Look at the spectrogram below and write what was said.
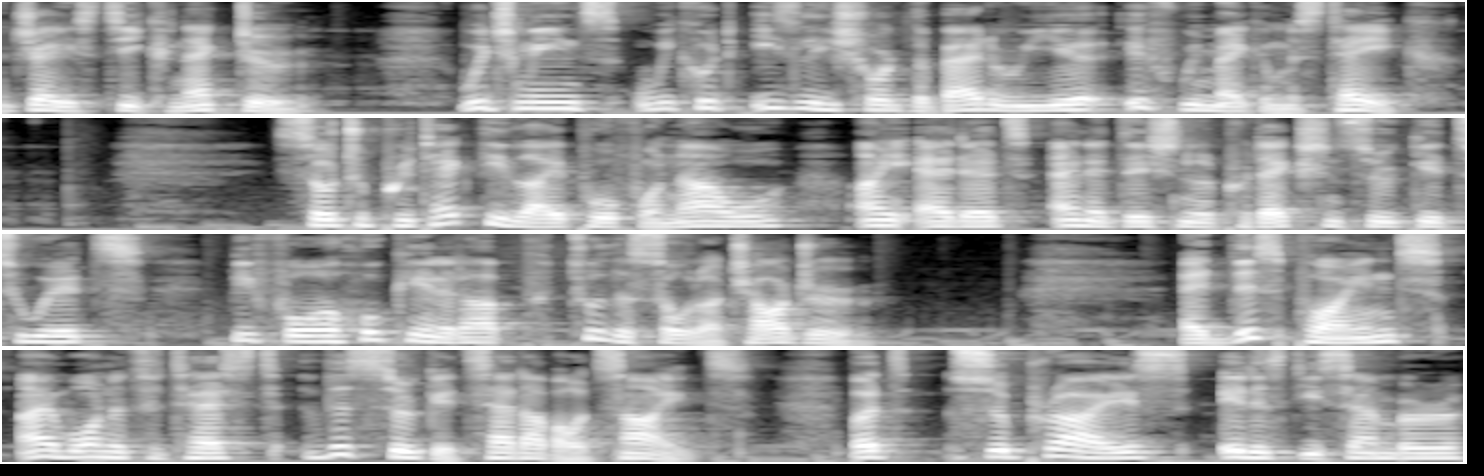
JST connector, which means we could easily short the battery if we make a mistake. So to protect the LiPo for now, I added an additional protection circuit to it before hooking it up to the solar charger. At this point, I wanted to test this circuit setup outside, but surprise, it is December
